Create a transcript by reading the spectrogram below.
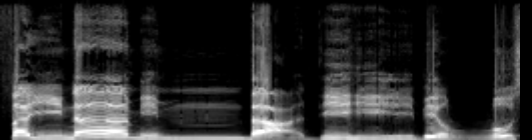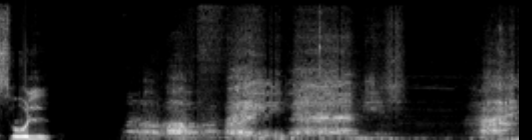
وقفينا من بعده بالرسل وقفينا من بعده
